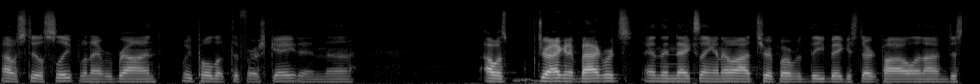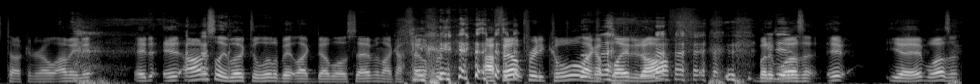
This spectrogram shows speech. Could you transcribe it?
I was still asleep whenever Brian we pulled up the first gate, and uh, I was dragging it backwards, and then next thing I know, I trip over the biggest dirt pile, and I'm just tuck and roll. I mean, it it, it honestly looked a little bit like 007. Like I felt pre- I felt pretty cool, like I played it off, but You it did. wasn't. It yeah, it wasn't.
